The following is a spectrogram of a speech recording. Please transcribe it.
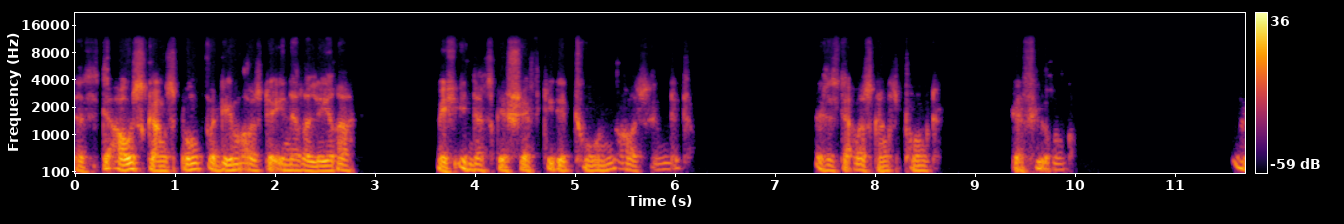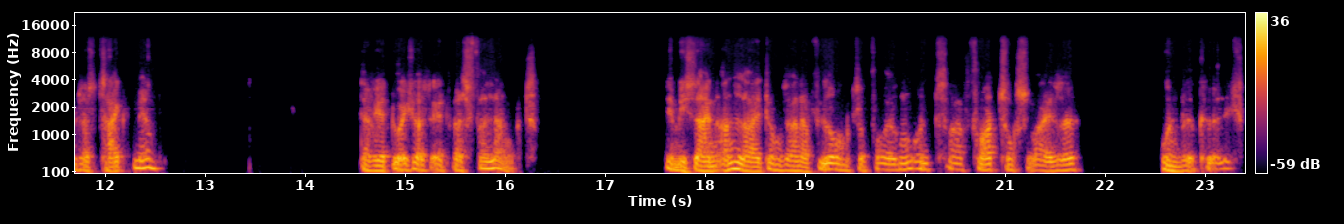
Das ist der Ausgangspunkt, von dem aus der innere Lehrer mich in das geschäftige Tun aussendet. Es ist der Ausgangspunkt der Führung. Und das zeigt mir, da wird durchaus etwas verlangt nämlich seinen Anleitungen, seiner Führung zu folgen und zwar vorzugsweise unwillkürlich.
